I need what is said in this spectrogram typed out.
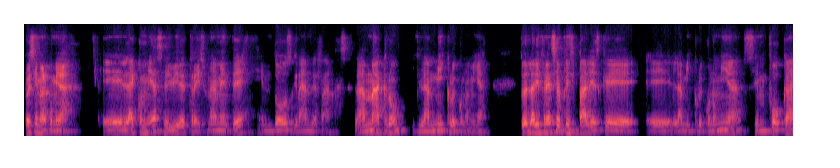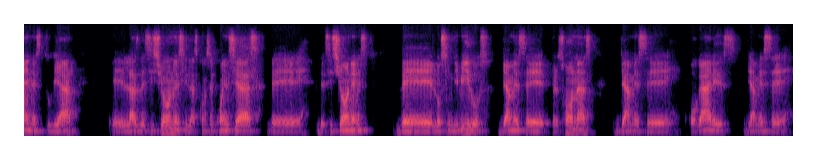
Pues sí, Marco, mira, eh, la economía se divide tradicionalmente en dos grandes ramas, la macro y la microeconomía. Entonces, la diferencia principal es que eh, la microeconomía se enfoca en estudiar eh, las decisiones y las consecuencias de decisiones de los individuos, llámese personas, llámese hogares, llámese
